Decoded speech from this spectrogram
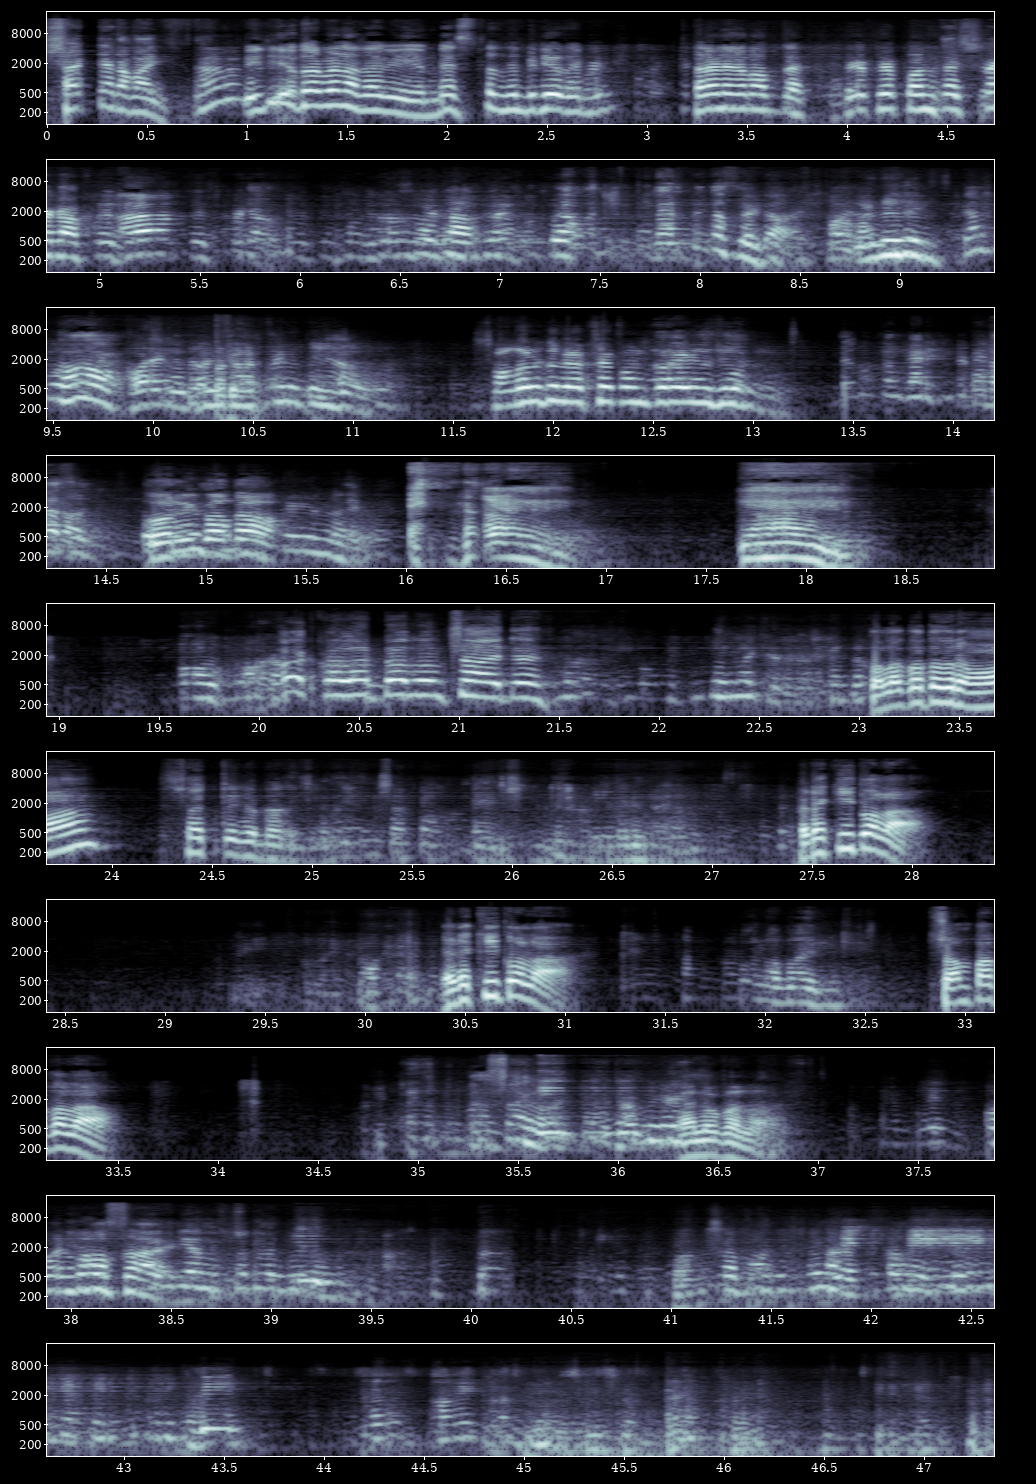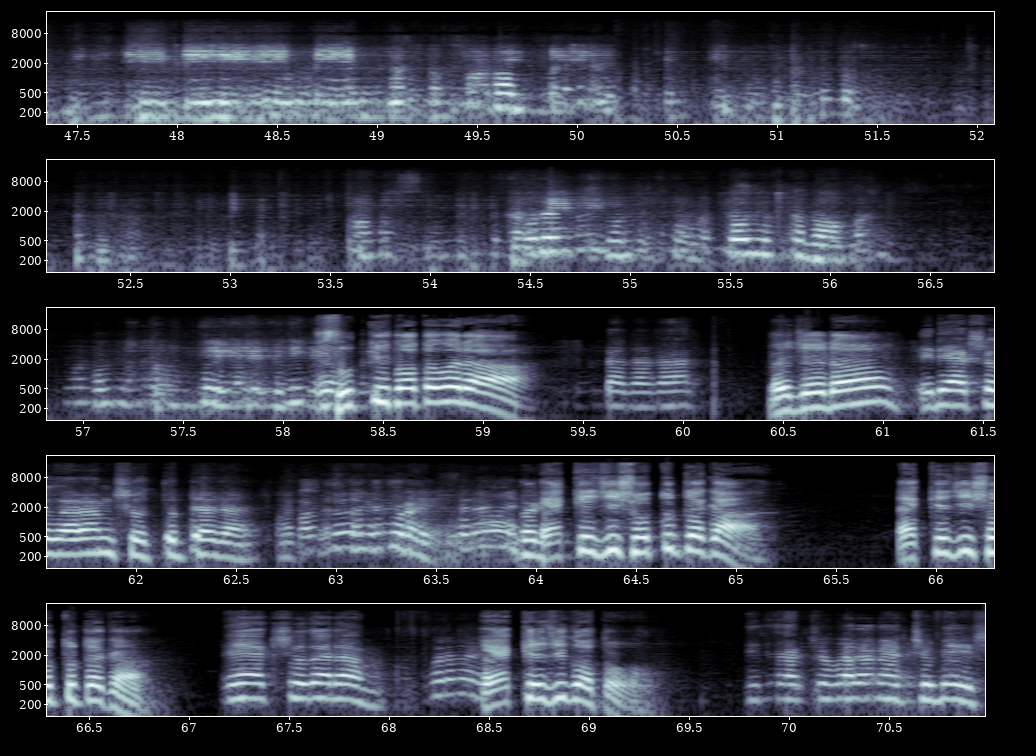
ষাট টাকা ভাই। ভিডিও করবে না থাকি ব্যস্ত ভিডিও করবে টাকা সকালে তো ব্যবসা কম করে ওরে কত? কলা কত করে মামা? ষাট টাকা এটা কি কলা? এটা কি কলা? চম্পা কলা। কালো কলা। সুটকি কত করে? এই যে এটা? এটা একশো গ্রাম সত্তর টাকা। এক কেজি সত্তর টাকা। এক কেজি সত্তর টাকা। একশো গ্রাম। এক কেজি কত? এটা একশো গ্রাম একশো বিশ।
